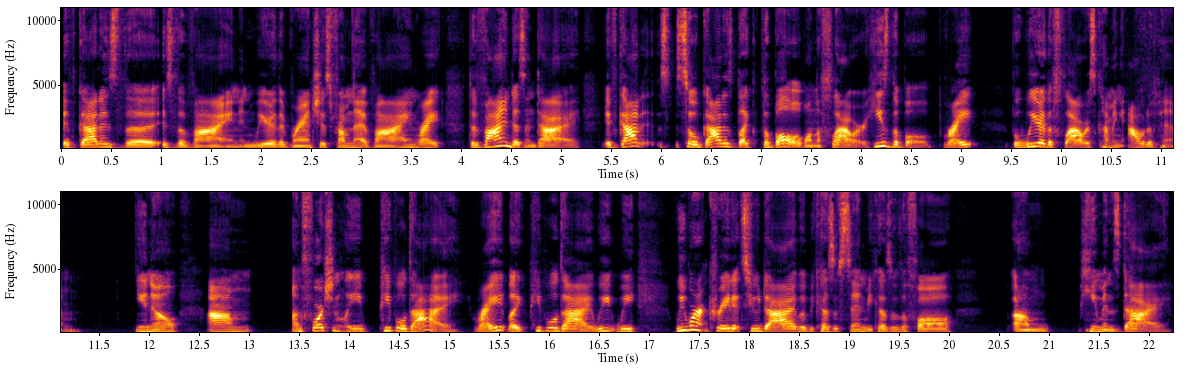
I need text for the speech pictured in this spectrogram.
if god is the is the vine and we are the branches from that vine right the vine doesn't die. If god so god is like the bulb on the flower. He's the bulb right? But we are the flowers coming out of him you know? Um unfortunately people die right? Like people die. We we we weren't created to die but because of sin because of the fall um humans die.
